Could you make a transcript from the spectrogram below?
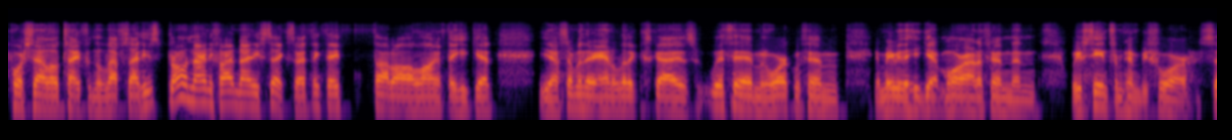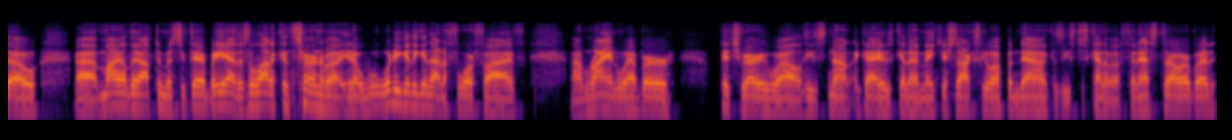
Porcello type from the left side. He's throwing 95, 96. So I think they thought all along if they could get, you know, some of their analytics guys with him and work with him, and maybe they could get more out of him than we've seen from him before. So uh, mildly optimistic there. But yeah, there's a lot of concern about, you know, what are you going to get out of four or five? Um, Ryan Weber, pitch very well. He's not a guy who's going to make your socks go up and down because he's just kind of a finesse thrower, but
